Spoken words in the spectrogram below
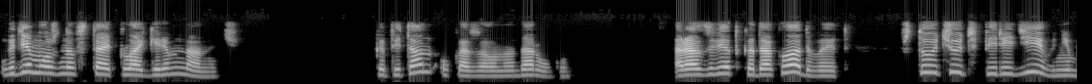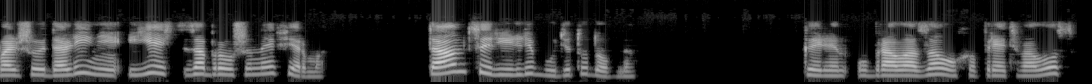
где можно встать лагерем на ночь?» Капитан указал на дорогу. Разведка докладывает, что чуть впереди, в небольшой долине, есть заброшенная ферма. Там Цирилле будет удобно. Кэрин убрала за ухо прядь волос,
